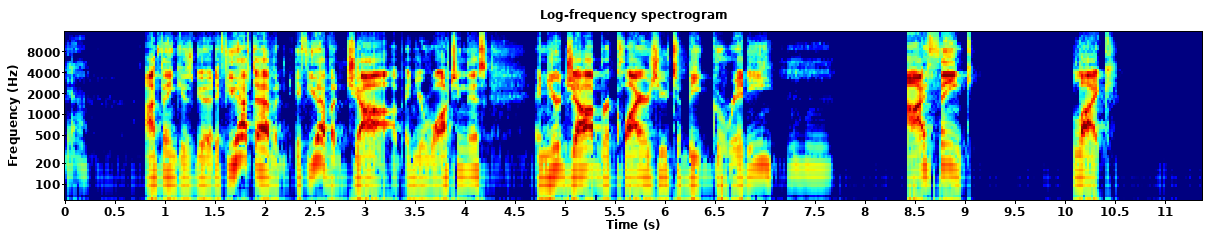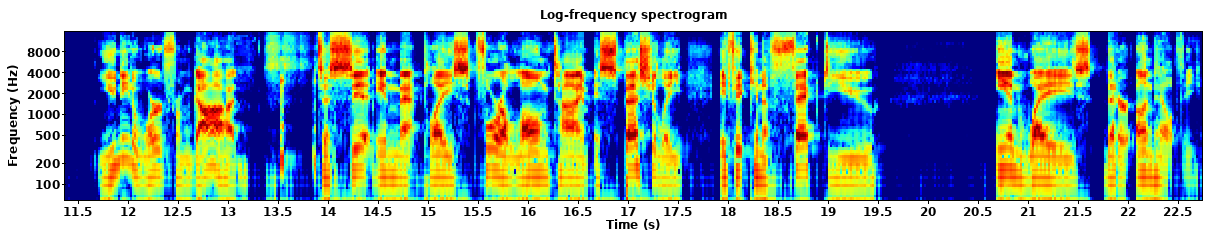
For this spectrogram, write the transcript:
yeah. I think is good. If you have to have a if you have a job and you're watching this and your job requires you to be gritty, mm-hmm. I think like you need a word from God to sit in that place for a long time, especially if it can affect you in ways that are unhealthy.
